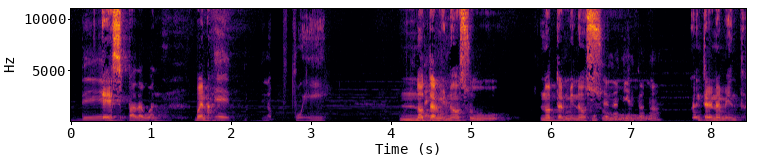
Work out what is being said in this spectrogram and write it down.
De... Es Padawan. Bueno. Eh, no fue. No terminó su. No terminó su. Entrenamiento, ¿no? Entrenamiento.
